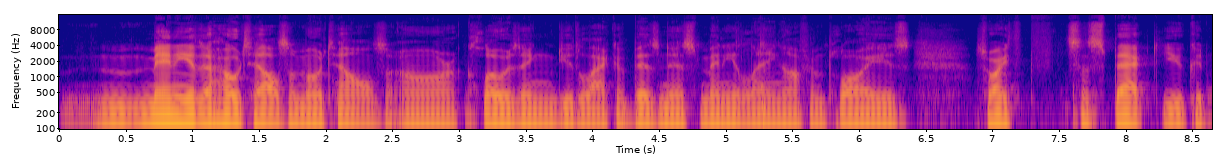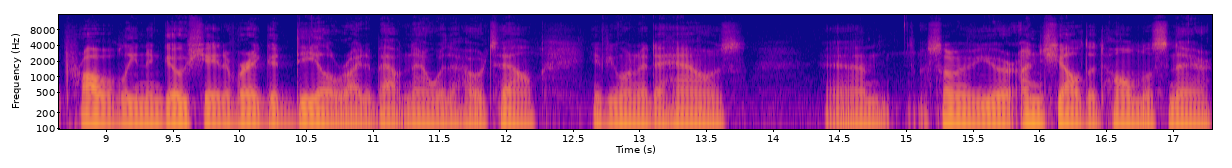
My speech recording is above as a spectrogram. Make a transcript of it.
many of the hotels and motels are closing due to lack of business, many laying off employees. So I suspect you could probably negotiate a very good deal right about now with a hotel if you wanted to house um, some of your unsheltered homeless there.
